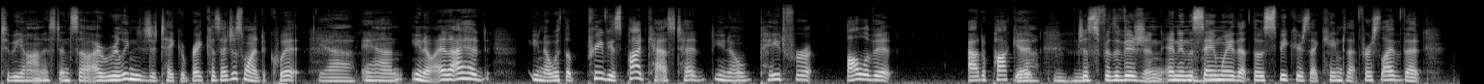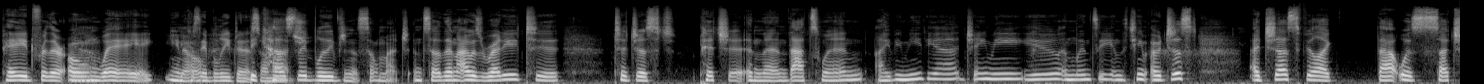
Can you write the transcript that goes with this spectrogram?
To be honest, and so I really needed to take a break because I just wanted to quit Yeah. and you know and i had you know with the previous podcast had you know paid for all of it out of pocket Yeah. Mm-hmm. just for the vision and in the same way that those speakers that came to that first live event paid for their own Yeah. way you know Because they believed in it so because much. they believed in it so much and so then i was ready to to just pitch it and then that's when ivey media jamie you and lindsay and the team i would just i just feel like that was such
